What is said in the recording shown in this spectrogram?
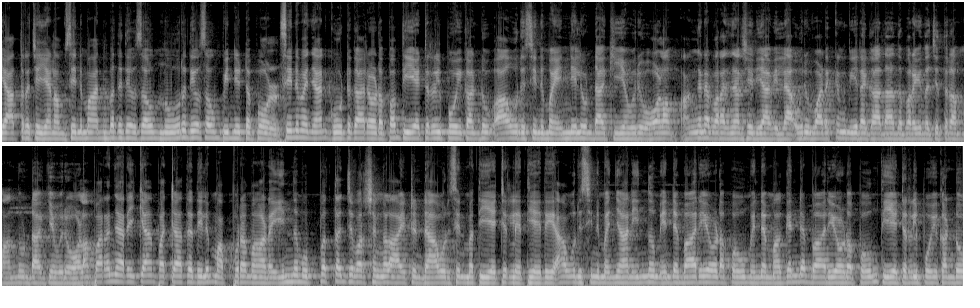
യാത്ര ചെയ്യണം. സിനിമ അൻപത് ദിവസവും നൂറ് ദിവസവും പിന്നിട്ടപ്പോൾ സിനിമ ഞാൻ കൂട്ടുകാരോടൊപ്പം തിയേറ്ററിൽ പോയി കണ്ടു. ആ ഒരു സിനിമ എന്നിലുണ്ടാക്കിയ ഒരു ഓളം. അങ്ങനെ പറഞ്ഞാൽ ശരിയാവില്ല. ഒരു വടക്കൻ വീരഗാഥ എന്ന് പറയുന്ന ചിത്രം അന്നുണ്ടാക്കിയ ഒരു ഓളം. പറഞ്ഞറിയിക്കാൻ പറ്റാത്തതിലും അപ്പുറമാണ് ഇന്ന് മുപ്പത്തഞ്ച് വർഷങ്ങളായിട്ടുണ്ട് ആ ഒരു സിനിമ തിയേറ്ററിൽ എത്തിയത് ആ ഒരു സിനിമ ഞാൻ ഇന്നും എന്റെ ഭാര്യയോടൊപ്പവും എന്റെ മകന്റെ ഭാര്യയോടൊപ്പവും തിയേറ്ററിൽ പോയി കണ്ടു.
